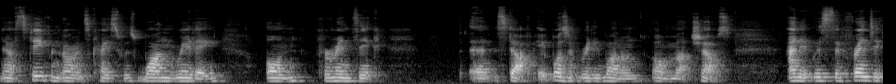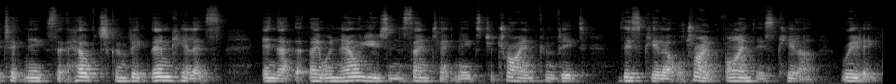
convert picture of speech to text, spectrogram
Now, Stephen Lawrence case was one really on forensic uh, stuff. It wasn't really one on, on much else. And it was the forensic techniques that helped to convict them killers in that, that they were now using the same techniques to try and convict this killer or try and find this killer, really.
